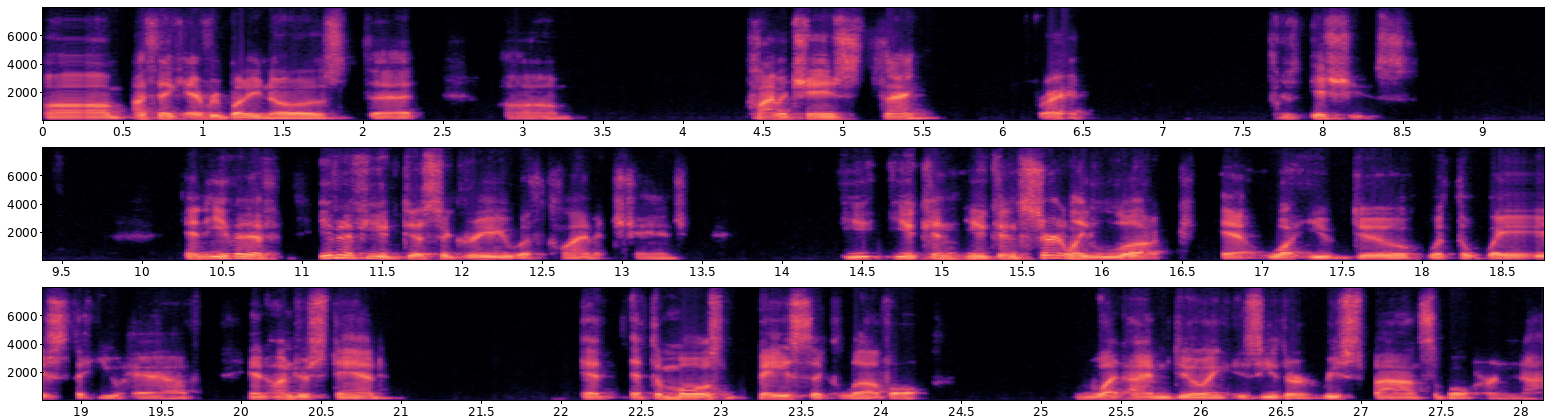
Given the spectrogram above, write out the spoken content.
um, I think everybody knows that um, climate change thing, right? There's issues, and even if even if you disagree with climate change, you, you can you can certainly look at what you do with the waste that you have and understand at, at the most basic level what I'm doing is either responsible or not.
